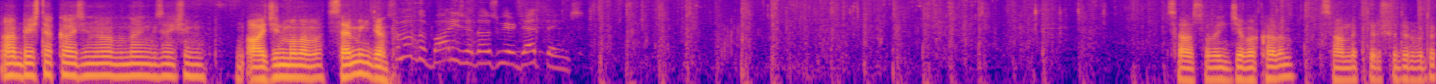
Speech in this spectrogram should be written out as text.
Abi 5 dakika acil mola bundan güzel şimdi. Acil mola mı? Sen mi gidiyorsun? Some of the bodies are those weird dead things. Sağa sola iyice bakalım. Sandıkları şudur budur.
